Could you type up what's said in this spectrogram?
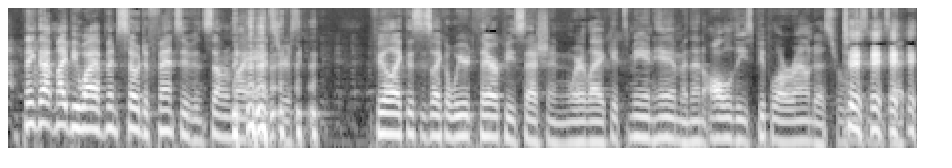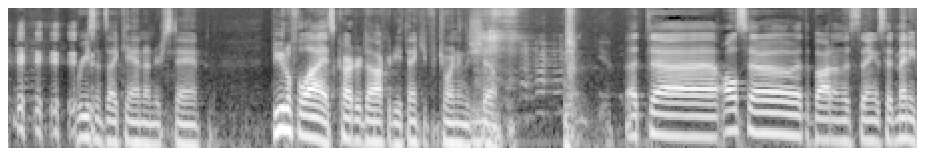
I think that might be why I've been so defensive in some of my answers. I feel like this is like a weird therapy session where like it's me and him and then all of these people are around us for reasons I, reasons I can't understand. Beautiful eyes, Carter Dougherty. Thank you for joining the show. But uh, also at the bottom of this thing, it said many,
